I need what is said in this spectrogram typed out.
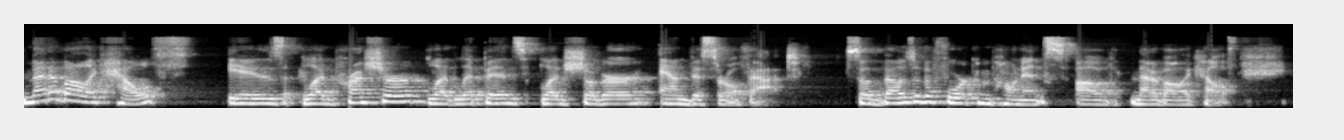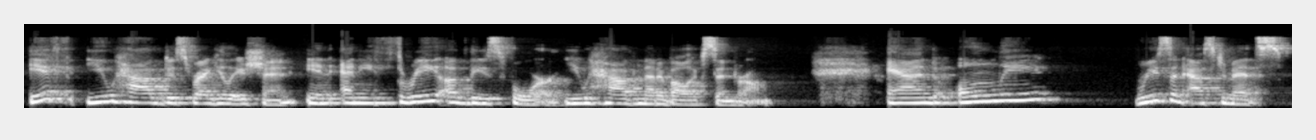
metabolic health is blood pressure, blood lipids, blood sugar, and visceral fat. So those are the four components of metabolic health. If you have dysregulation in any three of these four, you have metabolic syndrome. And only recent estimates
